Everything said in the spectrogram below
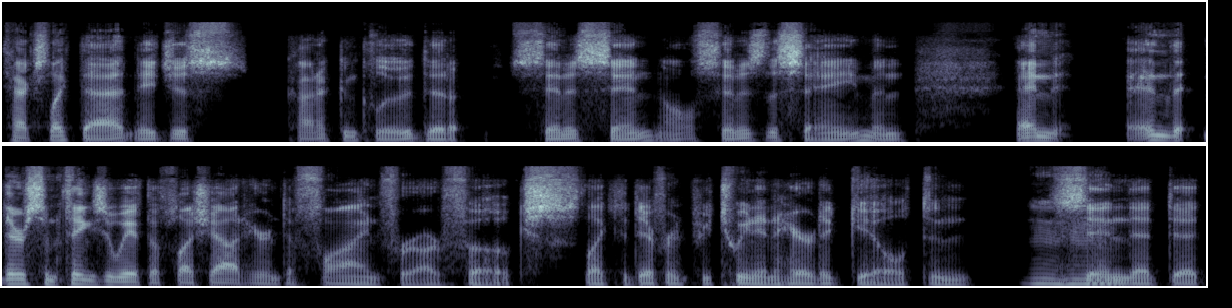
texts like that, and they just kind of conclude that sin is sin, all sin is the same, and and and there's some things that we have to flesh out here and define for our folks, like the difference between inherited guilt and mm-hmm. sin that that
